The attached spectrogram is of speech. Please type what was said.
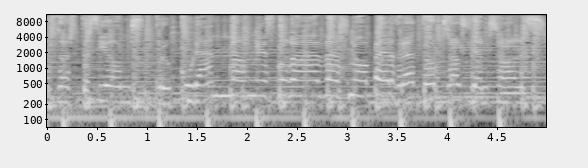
Les estacions procurant a més vegades no perdre tots els llençols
